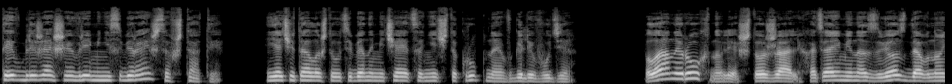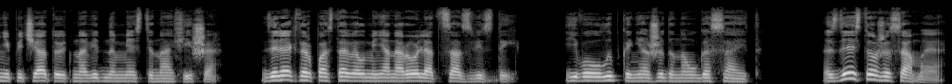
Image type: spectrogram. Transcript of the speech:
Ты в ближайшее время не собираешься в Штаты? Я читала, что у тебя намечается нечто крупное в Голливуде. Планы рухнули, что жаль, хотя именно звезд давно не печатают на видном месте на афише. Директор поставил меня на роль отца звезды. Его улыбка неожиданно угасает. Здесь то же самое.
